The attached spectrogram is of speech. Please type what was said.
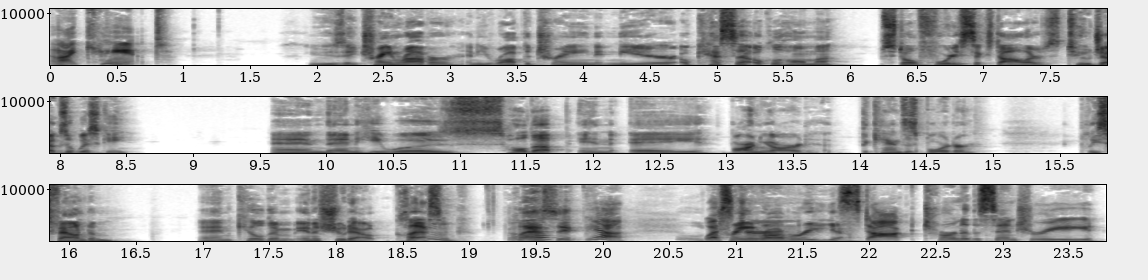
and I can't. He was a train robber and he robbed a train near Okesa, Oklahoma, stole $46, two jugs of whiskey, and then he was holed up in a barnyard at the Kansas border. Police found him and killed him in a shootout. Classic. Classic. Okay, Yeah. Western Train robbery, yeah. Stock turn of the century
